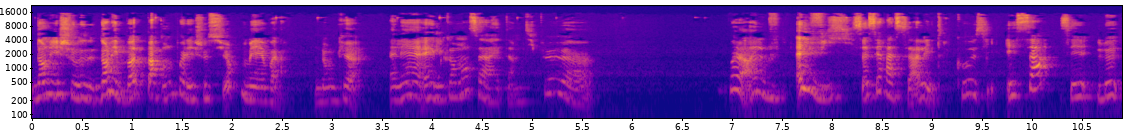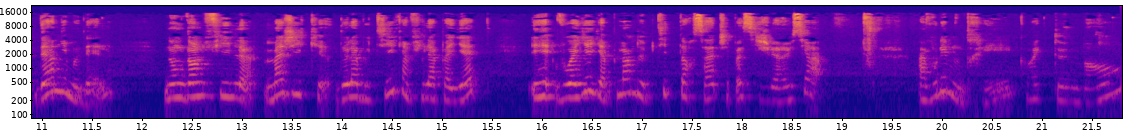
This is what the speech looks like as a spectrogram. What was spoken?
Dans les, choses, dans les bottes, pardon, pas les chaussures, mais voilà. Donc, elle, est, elle commence à être un petit peu voilà, elle, vit, ça sert à ça, les tricots aussi. Et ça, c'est le dernier modèle. Donc dans le fil magique de la boutique, un fil à paillettes. Et vous voyez, il y a plein de petites torsades. Je ne sais pas si je vais réussir à, vous les montrer correctement.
